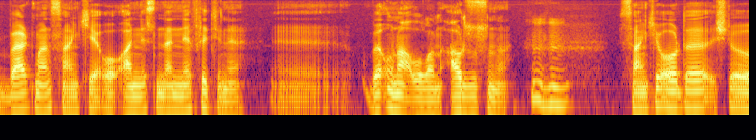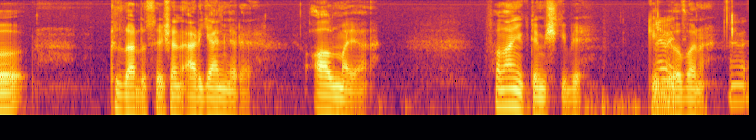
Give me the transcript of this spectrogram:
Bergman sanki o annesinden nefretini e, ve ona olan arzusunu hı hı. sanki orada işte o kızlarla sevişen ergenlere almaya falan yüklemiş gibi geliyor evet, bana. Evet.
